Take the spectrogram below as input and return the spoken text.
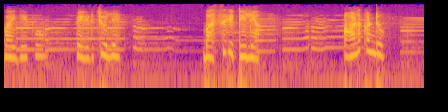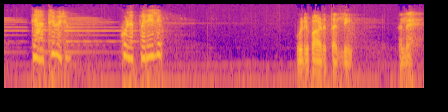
വൈകിയപ്പോ പേടിച്ചു അല്ലേ ബസ് കിട്ടിയില്ല. ആളെ കണ്ടു. രാത്രി വരും. കുളപ്പരയിൽ. ഒരുപാട് തല്ലി അല്ലേ?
